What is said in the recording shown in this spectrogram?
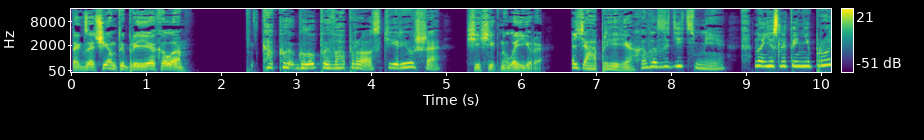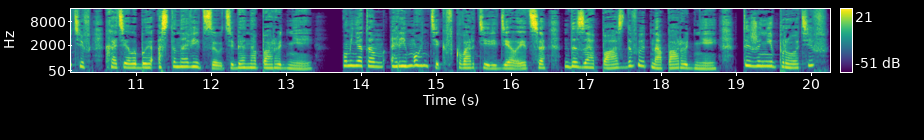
«Так зачем ты приехала?» «Какой глупый вопрос, Кирюша!» — хихикнула Ира. «Я приехала за детьми, но если ты не против, хотела бы остановиться у тебя на пару дней. У меня там ремонтик в квартире делается, да запаздывают на пару дней. Ты же не против?»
